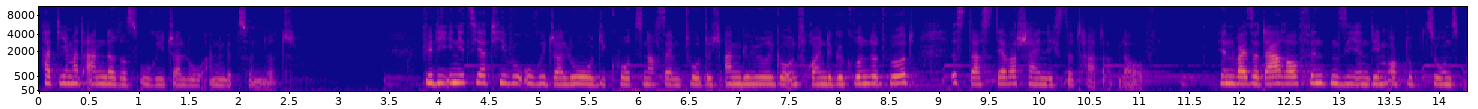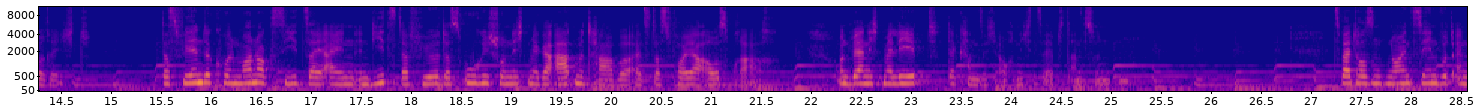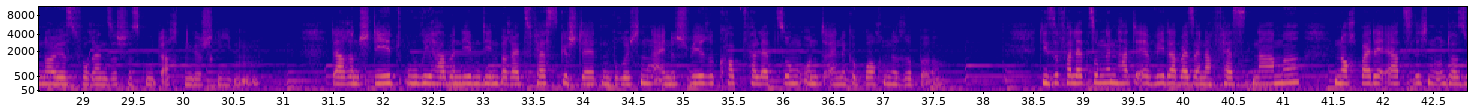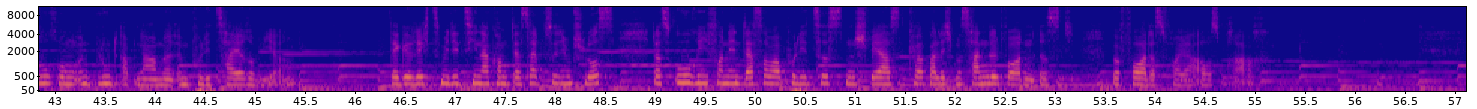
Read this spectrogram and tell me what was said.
Hat jemand anderes Uri Jallo angezündet? Für die Initiative Uri Jallo, die kurz nach seinem Tod durch Angehörige und Freunde gegründet wird, ist das der wahrscheinlichste Tatablauf. Hinweise darauf finden Sie in dem Obduktionsbericht. Das fehlende Kohlenmonoxid sei ein Indiz dafür, dass Uri schon nicht mehr geatmet habe, als das Feuer ausbrach. Und wer nicht mehr lebt, der kann sich auch nicht selbst anzünden. 2019 wird ein neues forensisches Gutachten geschrieben. Darin steht, Uri habe neben den bereits festgestellten Brüchen eine schwere Kopfverletzung und eine gebrochene Rippe. Diese Verletzungen hatte er weder bei seiner Festnahme noch bei der ärztlichen Untersuchung und Blutabnahme im Polizeirevier. Der Gerichtsmediziner kommt deshalb zu dem Schluss, dass Uri von den Dessauer Polizisten schwerst körperlich misshandelt worden ist, bevor das Feuer ausbrach.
